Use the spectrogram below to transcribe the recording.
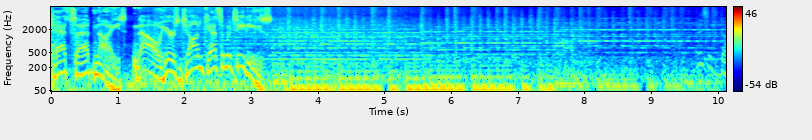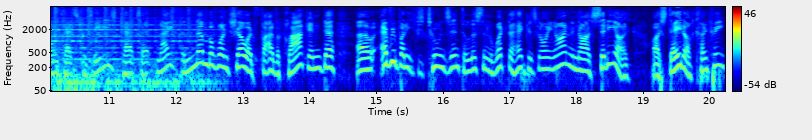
Cats at Night. Now, here's John Catsimatidis. This is John Catsimatidis, Cats at Night, the number one show at 5 o'clock. And uh, uh, everybody tunes in to listen what the heck is going on in our city, our, our state, our country.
